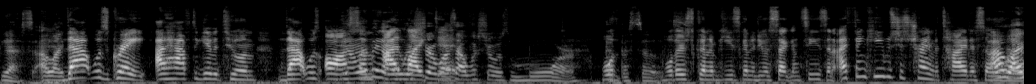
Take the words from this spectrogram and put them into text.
yes, I like That That was great. I have to give it to him. That was The awesome. only thing I, I wish liked there was, it. I wish there was more Well- episodes. well, there's gonna be he's gonna do a second season. I think he was just trying to tide us over. I a liked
